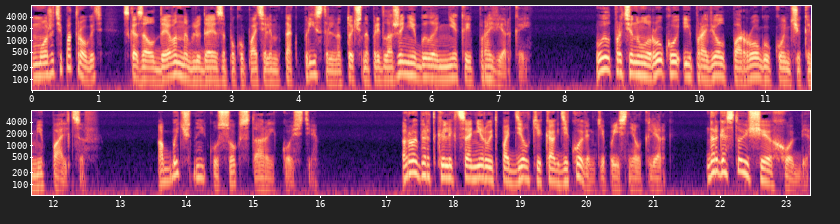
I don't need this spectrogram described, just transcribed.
«Можете потрогать», — сказал Деван, наблюдая за покупателем так пристально, точно предложение было некой проверкой. Уилл протянул руку и провел по рогу кончиками пальцев. Обычный кусок старой кости. «Роберт коллекционирует подделки как диковинки», — пояснил клерк. «Дорогостоящее хобби.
